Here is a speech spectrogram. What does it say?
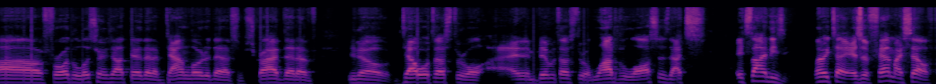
Uh, for all the listeners out there that have downloaded, that have subscribed, that have you know dealt with us through all and been with us through a lot of the losses. That's it's not easy let me tell you, as a fan myself,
